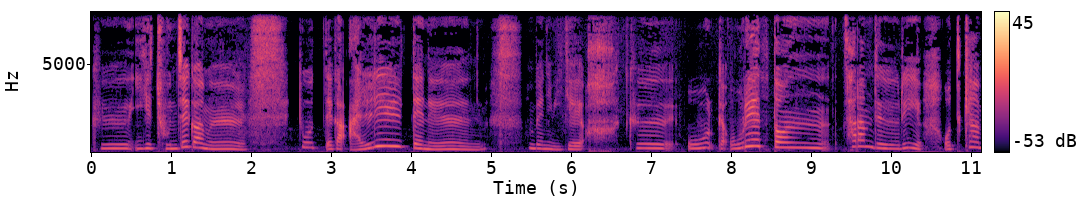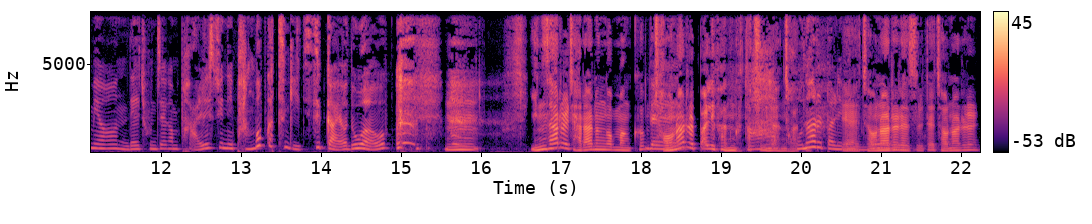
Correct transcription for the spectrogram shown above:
그 이게 존재감을 또 내가 알릴 때는 선배님 이게 아, 그 오, 그러니까 오래 했던 사람들이 어떻게 하면 내 존재감을 팍 알릴 수 있는 방법 같은 게 있을까요? 노하우? 음, 인사를 잘하는 것만큼 네. 전화를 빨리 받는 것도 중요한 아, 것 같아요. 전화를 빨리 받는 예, 거. 전화를 했을 때 전화를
